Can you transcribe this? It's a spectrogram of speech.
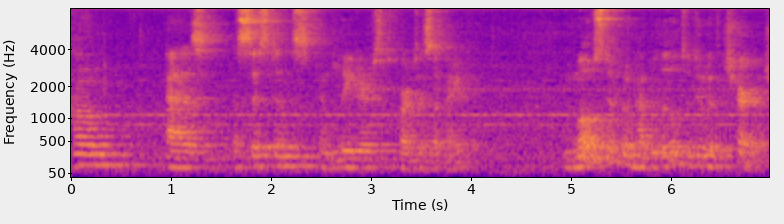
come as assistants and leaders to participate. Most of whom have little to do with church,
